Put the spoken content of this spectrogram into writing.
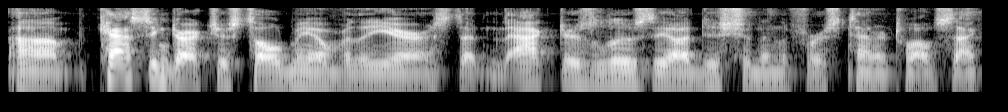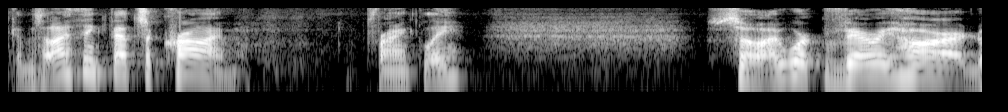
Um, casting directors told me over the years that actors lose the audition in the first 10 or 12 seconds, and I think that's a crime, frankly. So I work very hard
